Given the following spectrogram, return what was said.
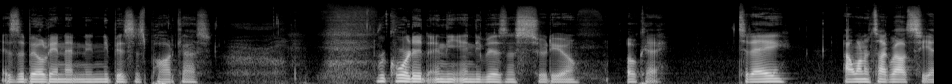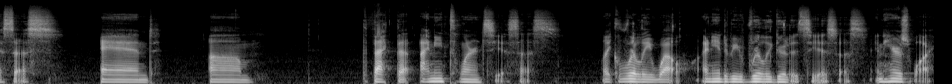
is the Building an Indie Business podcast recorded in the Indie Business Studio. Okay, today I want to talk about CSS and um, the fact that I need to learn CSS like really well. I need to be really good at CSS, and here's why.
